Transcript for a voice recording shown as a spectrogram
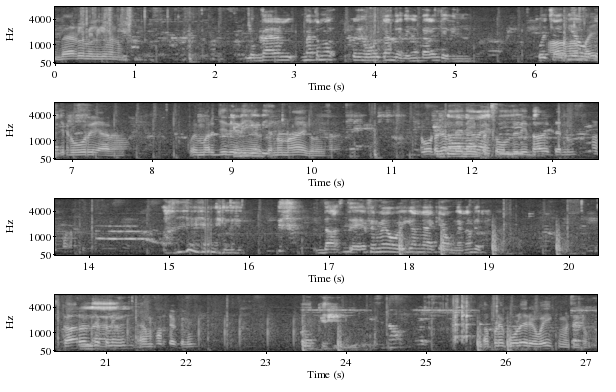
बैरल मिल गई मैंने। वो बैरल मैं तुम्हें कोई और गन दे देगा बैरल दे देंगे कोई चाहिए हाँ, हाँ भाई ज़रूर यार। कोई मर्ज़ी दे देंगे तेनों ना है करो शॉटगन दे देंगे पेट्रोल दे देता तेनों। दस दे फिर मैं वही गन लेके आऊँगा ना फिर। स्कारल चक लें एम4 चक लें। ओके। अपने कोले रहो भाई 1 मिनट रुको।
